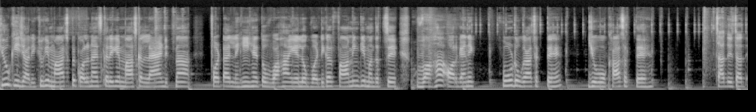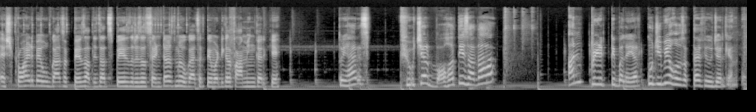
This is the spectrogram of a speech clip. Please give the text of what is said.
क्यों की जा रही क्योंकि मार्स पे कॉलोनाइज करेंगे मार्स का लैंड इतना फर्टाइल नहीं है तो वहाँ ये लोग वर्टिकल फ़ार्मिंग की मदद से वहाँ ऑर्गेनिक फ़ूड उगा सकते हैं, जो वो खा सकते हैं। साथ ही साथ एस्ट्रॉयड पे उगा सकते हैं, साथ ही साथ स्पेस रिसर्च सेंटर्स में उगा सकते हैं वर्टिकल फ़ार्मिंग करके। तो यार फ्यूचर बहुत ही ज़्यादा अनप्रिडिक्टेबल है यार। कुछ भी हो सकता है फ्यूचर के अंदर।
